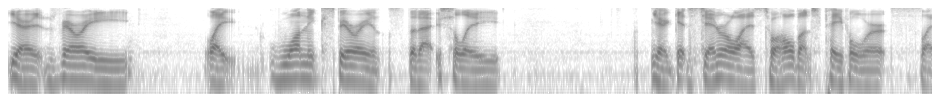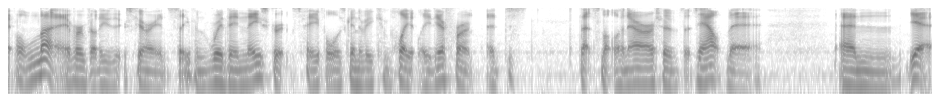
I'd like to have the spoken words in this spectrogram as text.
yeah, it's very like one experience that actually you know, gets generalized to a whole bunch of people where it's like, well, no, everybody's experience, even within these groups people, is going to be completely different. It just, that's not the narrative that's out there. And yeah,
